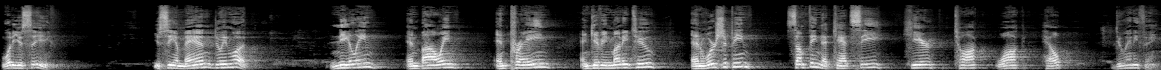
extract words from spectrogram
What do you see? You see a man doing what? Kneeling and bowing and praying and giving money to and worshiping something that can't see, hear, talk, walk, help, do anything.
